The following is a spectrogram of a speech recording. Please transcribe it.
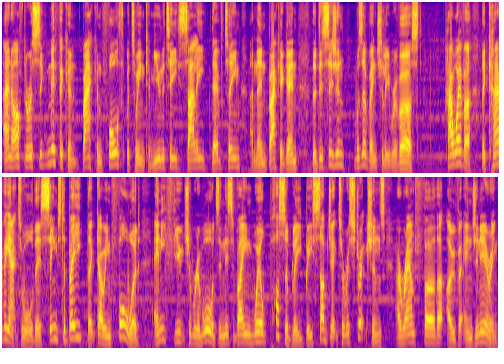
and after a significant back and forth between community, Sally, dev team and then back again the decision was eventually reversed. However the caveat to all this seems to be that going forward any future rewards in this vein will possibly be subject to restrictions around further over engineering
